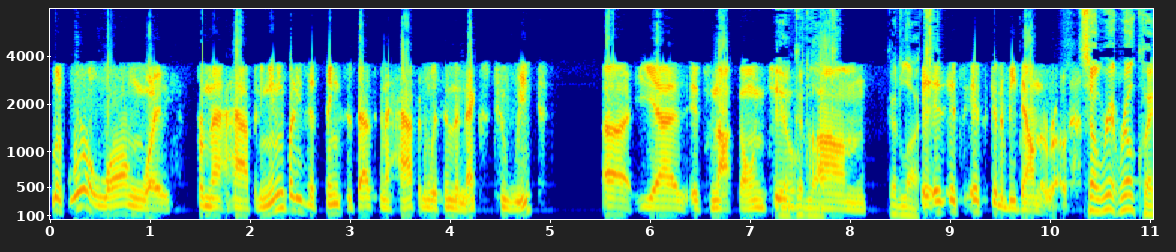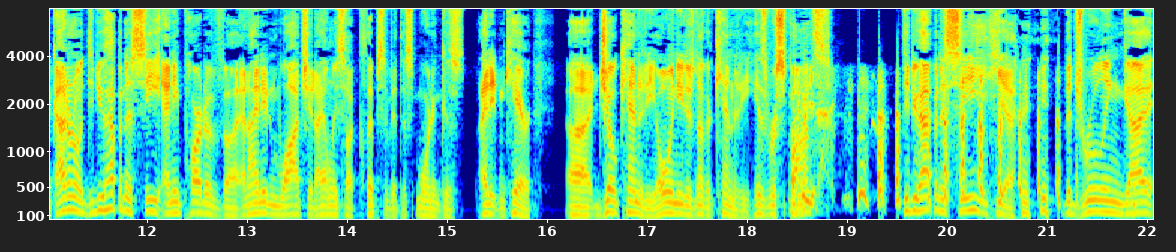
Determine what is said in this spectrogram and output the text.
look, we're a long way from that happening. Anybody that thinks that that's going to happen within the next two weeks, uh, yeah, it's not going to. Yeah, good luck. Um, Good luck. It, it's it's going to be down the road. So re- real quick, I don't know. Did you happen to see any part of? Uh, and I didn't watch it. I only saw clips of it this morning because I didn't care. Uh, Joe Kennedy. All we need is another Kennedy. His response. Oh, yeah. did you happen to see? Yeah, the drooling guy.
